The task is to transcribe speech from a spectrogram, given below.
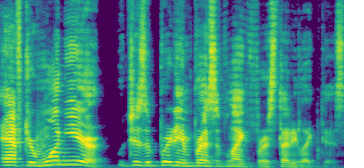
After one year, which is a pretty impressive length for a study like this,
